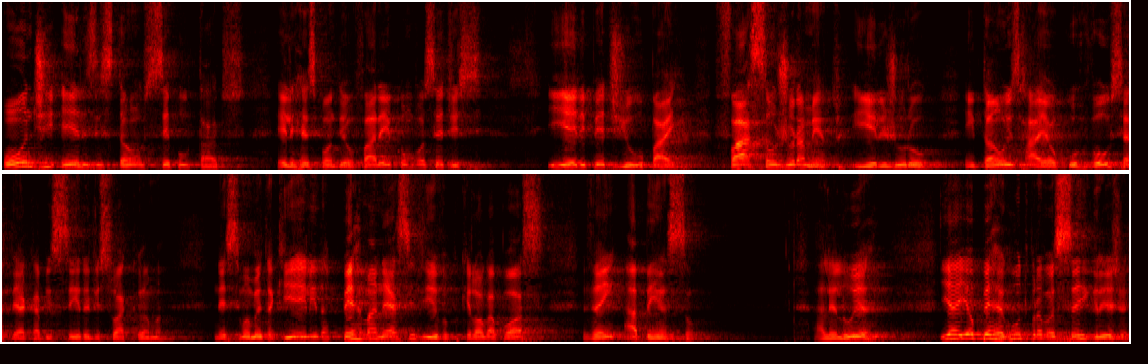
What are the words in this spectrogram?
onde eles estão sepultados. Ele respondeu: Farei como você disse. E ele pediu, o pai, faça o juramento. E ele jurou. Então Israel curvou-se até a cabeceira de sua cama. Nesse momento aqui, ele ainda permanece vivo, porque logo após vem a bênção. Aleluia. E aí eu pergunto para você, igreja:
